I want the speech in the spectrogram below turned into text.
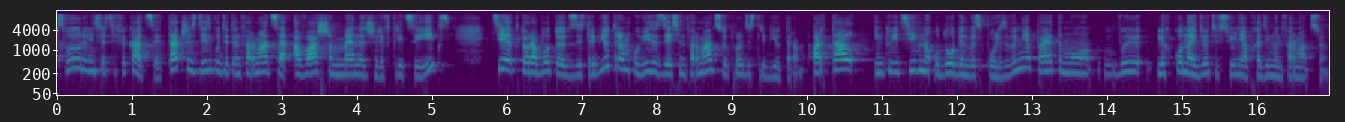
свой уровень сертификации. Также здесь будет информация о вашем менеджере в 3CX, те, кто работают с дистрибьютором, увидят здесь информацию про дистрибьютора. Портал интуитивно удобен в использовании, поэтому вы легко найдете всю необходимую информацию.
